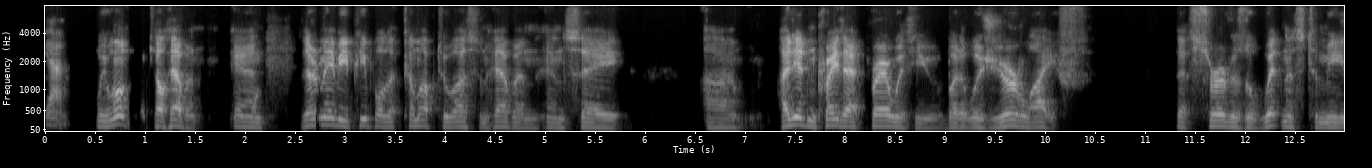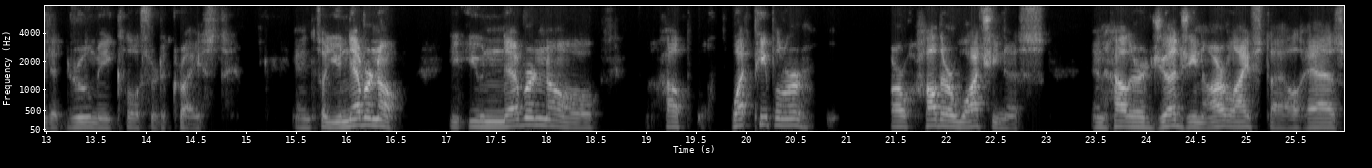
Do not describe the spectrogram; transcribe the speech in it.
Yeah. We won't tell heaven. And there may be people that come up to us in heaven and say, um, I didn't pray that prayer with you, but it was your life that served as a witness to me that drew me closer to Christ. And so you never know. You, you never know how what people are are how they're watching us and how they're judging our lifestyle as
